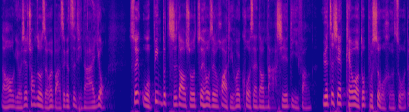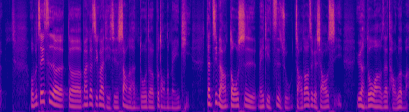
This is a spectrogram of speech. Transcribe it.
然后有些创作者会把这个字体拿来用，所以我并不知道说最后这个话题会扩散到哪些地方，因为这些 KOL 都不是我合作的。我们这一次的的麦克鸡块体其实上了很多的不同的媒体，但基本上都是媒体自主找到这个消息，因为很多网友在讨论嘛，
